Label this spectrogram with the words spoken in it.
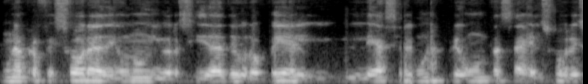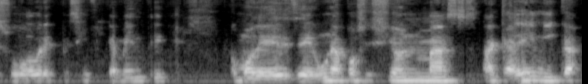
una profesora de una universidad europea le hace algunas preguntas a él sobre su obra específicamente, como desde una posición más académica.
